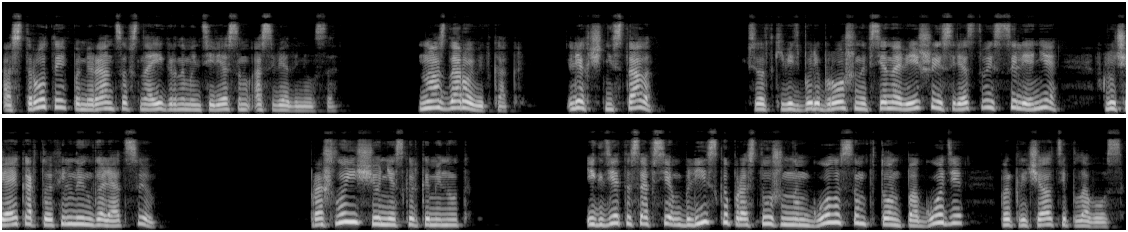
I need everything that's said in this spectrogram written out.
остроты, Померанцев с наигранным интересом осведомился. Ну, а здоровит как? Легче не стало? Все-таки ведь были брошены все новейшие средства исцеления, включая картофельную ингаляцию. Прошло еще несколько минут. И где-то совсем близко простуженным голосом в тон погоде прокричал тепловоз.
